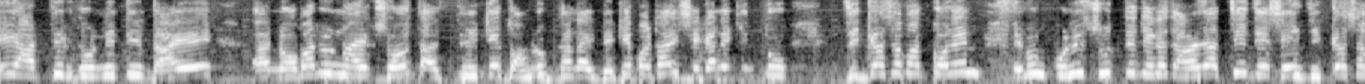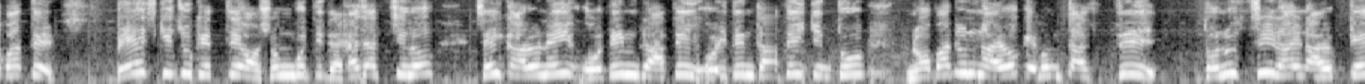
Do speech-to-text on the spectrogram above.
এই আর্থিক দুর্নীতির দায়ে নবারুণ নায়ক সহ তার স্ত্রীকে তমলুক থানায় ডেকে পাঠায়, সেখানে কিন্তু জিজ্ঞাসাবাদ করেন এবং পুলিশ সূত্রে যেটা জানা যাচ্ছে যে সেই জিজ্ঞাসাবাদে বেশ কিছু ক্ষেত্রে অসঙ্গতি দেখা যাচ্ছিল। সেই কারণেই ওদিন রাতেই, ওই দিন রাতেই কিন্তু নবারুণ নায়ক এবং তার স্ত্রী তনুশ্রী রায় নায়ককে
